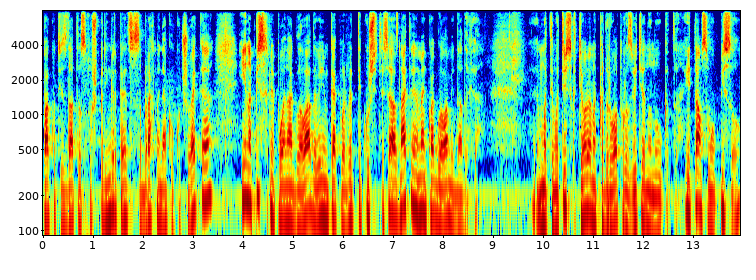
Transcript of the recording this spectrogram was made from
пак от издателство Шпрингер, където се събрахме няколко човека и написахме по една глава да видим как вървят текущите. Сега, знаете ли на мен коя глава ми дадаха? Математическа теория на кадровото развитие на науката. И там съм описал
